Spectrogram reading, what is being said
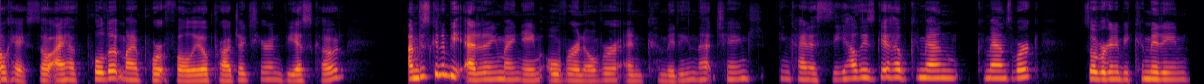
Okay, so I have pulled up my portfolio project here in VS Code. I'm just going to be editing my name over and over and committing that change. You can kind of see how these GitHub command commands work. So we're going to be committing,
